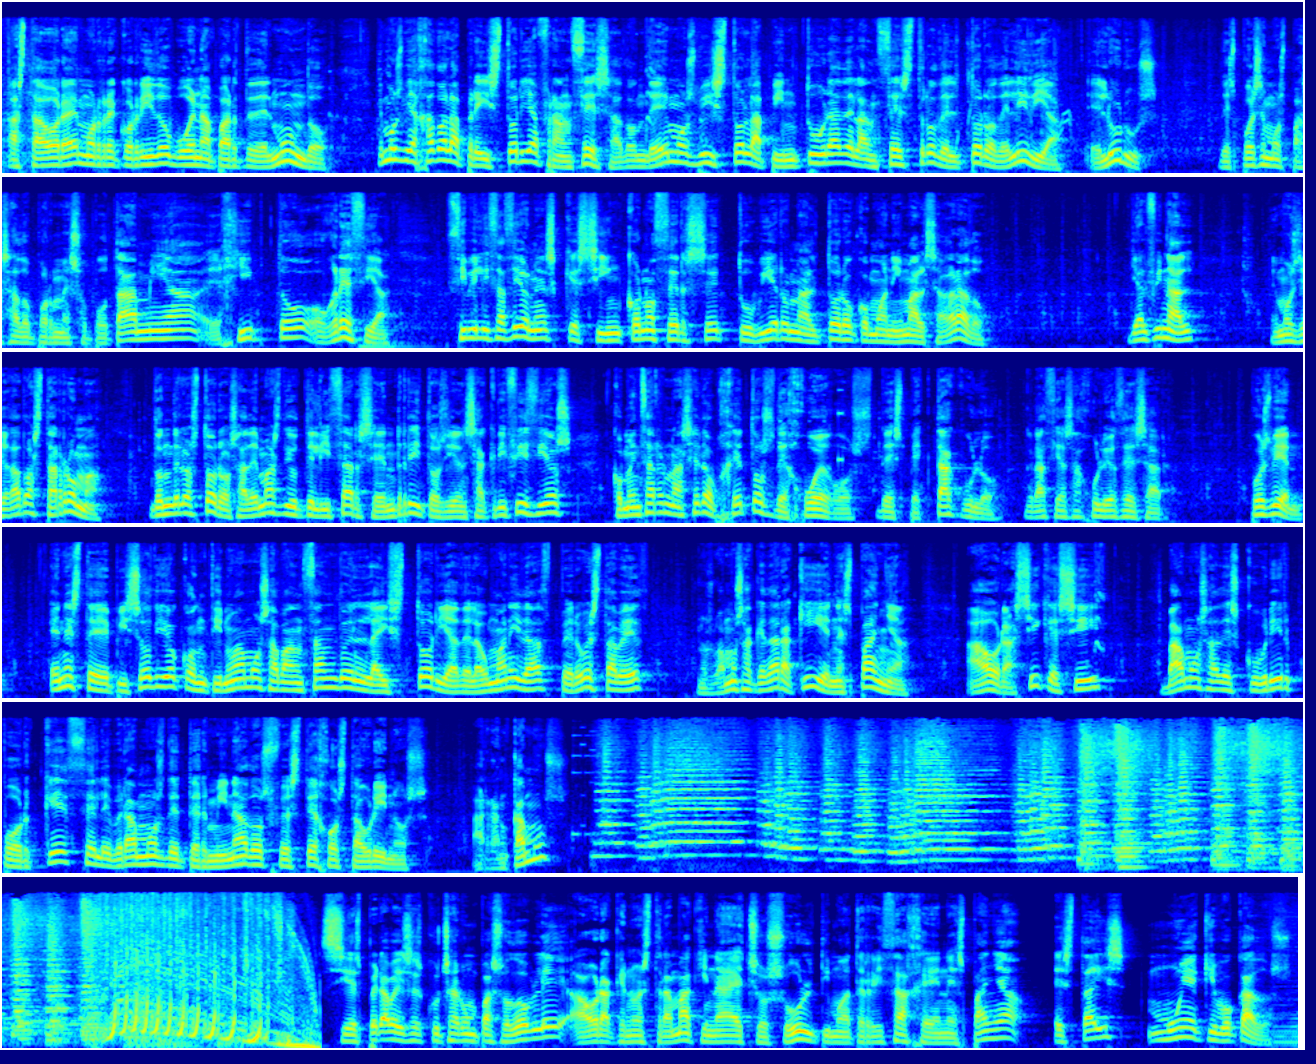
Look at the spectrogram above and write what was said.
Hasta ahora hemos recorrido buena parte del mundo. Hemos viajado a la prehistoria francesa, donde hemos visto la pintura del ancestro del toro de Lidia, el Urus. Después hemos pasado por Mesopotamia, Egipto o Grecia, civilizaciones que sin conocerse tuvieron al toro como animal sagrado. Y al final hemos llegado hasta Roma, donde los toros, además de utilizarse en ritos y en sacrificios, comenzaron a ser objetos de juegos, de espectáculo, gracias a Julio César. Pues bien, en este episodio continuamos avanzando en la historia de la humanidad, pero esta vez nos vamos a quedar aquí, en España. Ahora sí que sí, vamos a descubrir por qué celebramos determinados festejos taurinos. ¿Arrancamos? Si esperabais escuchar un paso doble, ahora que nuestra máquina ha hecho su último aterrizaje en España, estáis muy equivocados.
